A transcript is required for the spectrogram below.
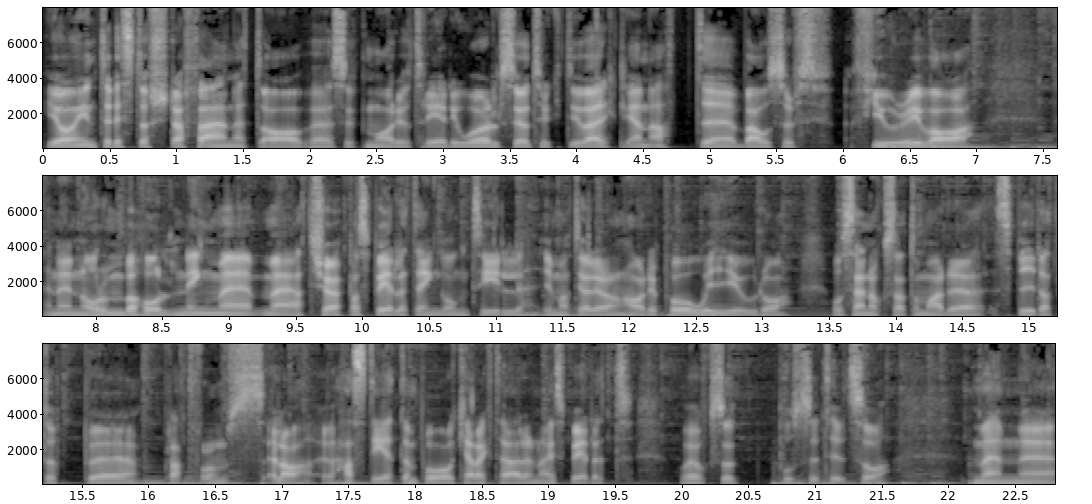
jag är ju inte det största fanet av eh, Super Mario 3D World, så jag tyckte ju verkligen att eh, Bowsers Fury var en enorm behållning med, med att köpa spelet en gång till i och med att jag redan har det på Wii U då. Och sen också att de hade speedat upp eh, plattforms, eller hastigheten på karaktärerna i spelet var ju också positivt så. Men, eh,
